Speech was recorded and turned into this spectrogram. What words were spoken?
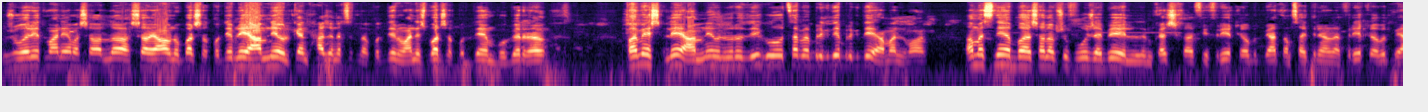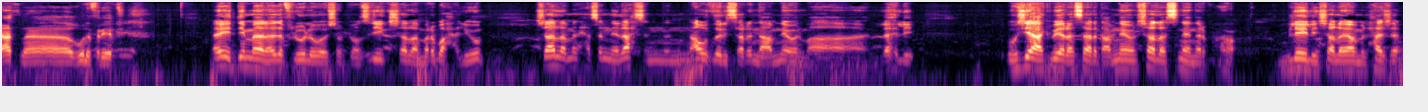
وجوارات معناها ما شاء الله ان شاء الله يعاونوا برشا قدام لا عمناو كانت حاجة نفستنا قدام ما عندناش برشا قدام بوقرة. فماش لا عملناه رودريجو تسبب بالكدا بالكدا عمل معنا أما سنة إن شاء الله بشوفوا وجبال المكشخة في إفريقيا وبطبيعتنا مسيطرين على إفريقيا وبطبيعتنا غول إفريقيا. أي ديما الهدف الأول هو ال Champions League إن شاء الله مربح اليوم. إن شاء الله من حسن الاحسن نعوض اللي صار لنا عمناول مع الأهلي. وجيعة كبيرة صارت عمناول إن شاء الله السنة نربحوا بليلي إن شاء الله يعمل حاجة.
